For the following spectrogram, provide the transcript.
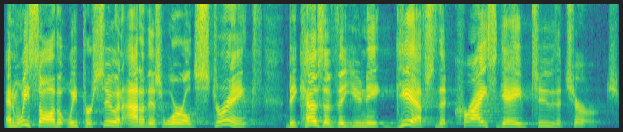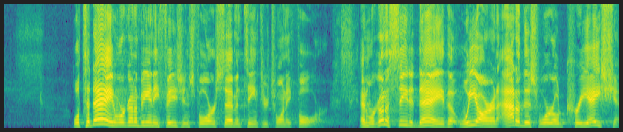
and we saw that we pursue an out of this world strength because of the unique gifts that Christ gave to the church. Well, today we're going to be in Ephesians 4 17 through 24. And we're going to see today that we are an out of this world creation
